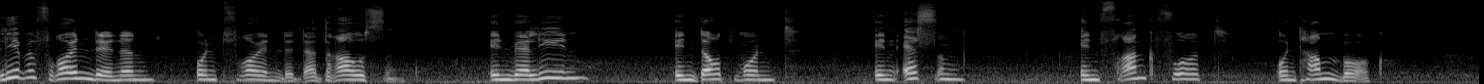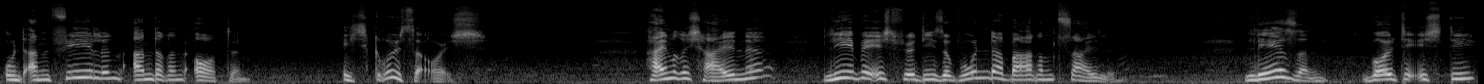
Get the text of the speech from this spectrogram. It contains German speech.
Liebe Freundinnen und Freunde da draußen, in Berlin, in Dortmund, in Essen, in Frankfurt und Hamburg und an vielen anderen Orten. Ich grüße euch. Heinrich Heine liebe ich für diese wunderbaren Zeilen. Lesen wollte ich die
